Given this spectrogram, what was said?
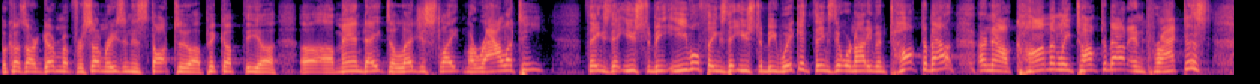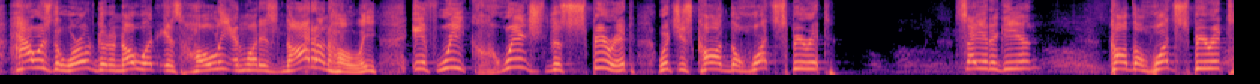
because our government, for some reason, has thought to uh, pick up the uh, uh, mandate to legislate morality. Things that used to be evil, things that used to be wicked, things that were not even talked about are now commonly talked about and practiced. How is the world going to know what is holy and what is not unholy if we quench the spirit, which is called the what spirit? Say it again. Called the what spirit?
